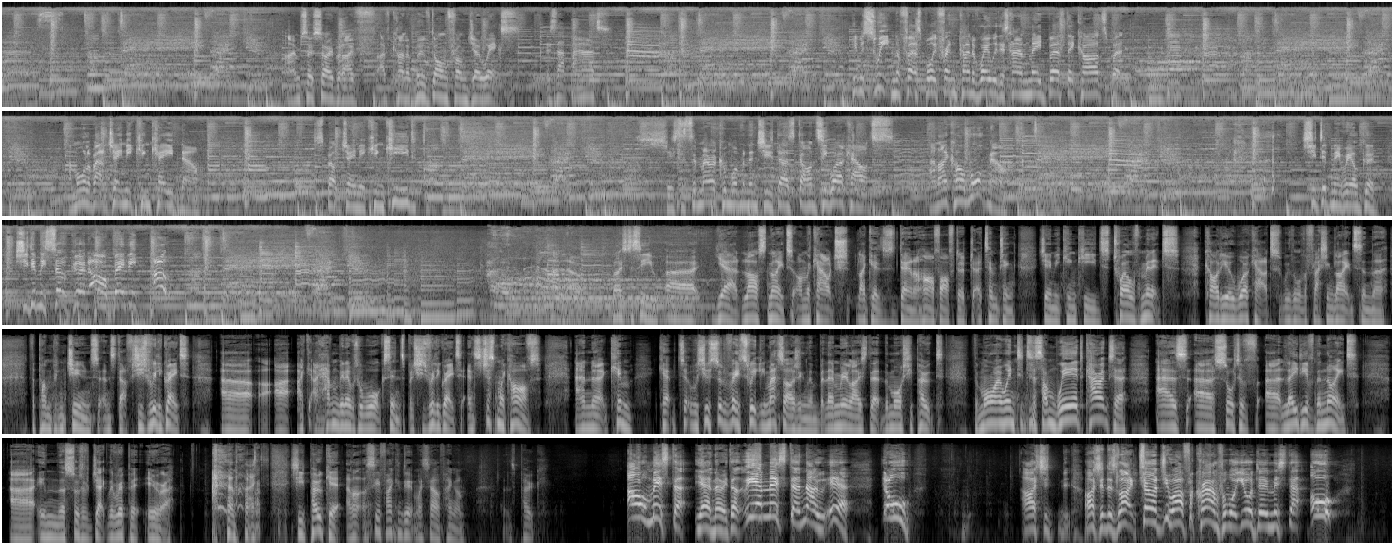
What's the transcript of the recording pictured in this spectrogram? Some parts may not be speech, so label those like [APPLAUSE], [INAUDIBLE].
I'm so sorry, but I've I've kind of moved on from Joe Wicks. Is that bad? He was sweet in the first boyfriend kind of way with his handmade birthday cards, but I'm all about Jamie Kincaid now. Spelled Jamie Kincaid. She's this American woman and she does dancey workouts. And I can't walk now. She did me real good. She did me so good. Oh, baby. Oh! Nice to see you. Uh, yeah, last night on the couch, like it's day and a half after t- attempting Jamie Kincaid's 12 minute cardio workout with all the flashing lights and the, the pumping tunes and stuff. She's really great. Uh, I, I, I haven't been able to walk since, but she's really great. And it's just my calves. And uh, Kim kept, well, she was sort of very sweetly massaging them, but then realized that the more she poked, the more I went into some weird character as a sort of uh, Lady of the Night uh, in the sort of Jack the Ripper era. [LAUGHS] and I, she'd poke it, and I'll see if I can do it myself. Hang on. Let's poke. Oh, mister! Yeah, no, it doesn't. Yeah, mister! No, here. Oh! I should, I should just like charge you half a crown for what you're doing, mister. Oh!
